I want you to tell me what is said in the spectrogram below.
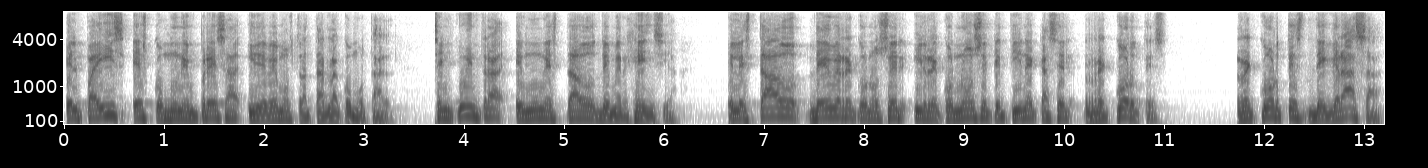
El país es como una empresa y debemos tratarla como tal. Se encuentra en un estado de emergencia. El Estado debe reconocer y reconoce que tiene que hacer recortes, recortes de grasa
